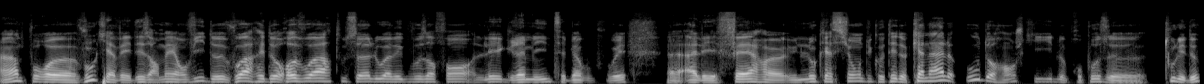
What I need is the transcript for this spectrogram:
Hein, pour euh, vous qui avez désormais envie de voir et de revoir tout seul ou avec vos enfants les Gremlins, c'est eh bien vous pouvez aller faire une location du côté de Canal ou d'Orange qui le propose tous les deux,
